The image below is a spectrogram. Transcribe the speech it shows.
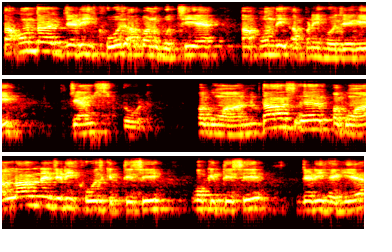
ਤਾਂ ਉਹਦਾ ਜਿਹੜੀ ਖੋਜ ਆਪਾਂ ਨੂੰ ਪੁੱਛੀ ਹੈ, ਤਾਂ ਉਹਦੀ ਆਪਣੀ ਹੋ ਜਾਏਗੀ ਜੇਮਸ ਟੋਡ ਭਗਵਾਨ ਦਾਸ ਭਗਵਾਨ ਲਾਲ ਨੇ ਜਿਹੜੀ ਖੋਜ ਕੀਤੀ ਸੀ, ਉਹ ਕੀਤੀ ਸੀ ਜਿਹੜੀ ਹੈਗੀ ਹੈ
